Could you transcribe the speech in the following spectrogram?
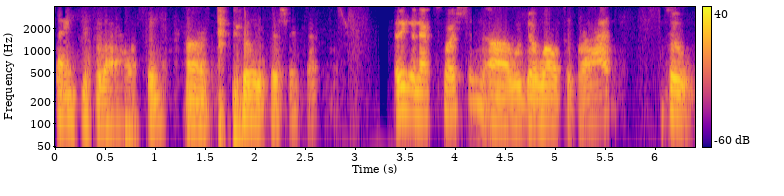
Thank you for that, Allison. Uh, really appreciate that. I think the next question uh, would go well to Brad. So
